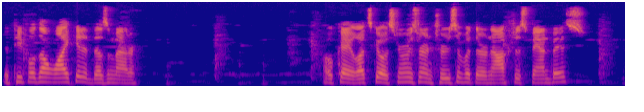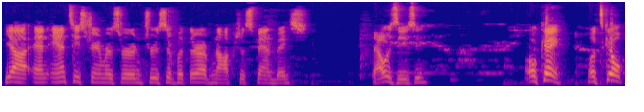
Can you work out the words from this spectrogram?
If people don't like it, it doesn't matter. Okay, let's go. Streamers are intrusive with their obnoxious fan base. Yeah, and anti-streamers are intrusive with their obnoxious fan base. That was easy. Okay, let's go.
